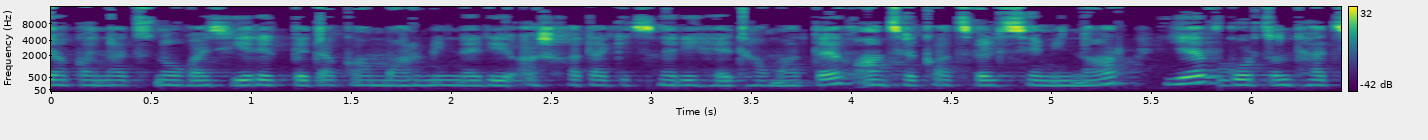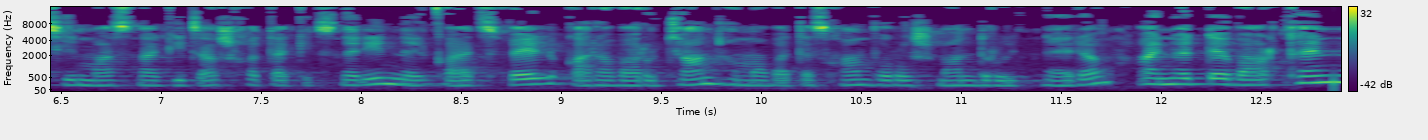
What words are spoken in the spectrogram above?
իրականացնող այս երեք պետական մարմինների աշխատակիցների հետ համատեղ անցեկացվել սեմինար եւ գործընթացի մասնակից աշխատակիցներին ներկայացվել կառավարության համապատասխան որոշման դրույթները, այնուհետև եւ արդեն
